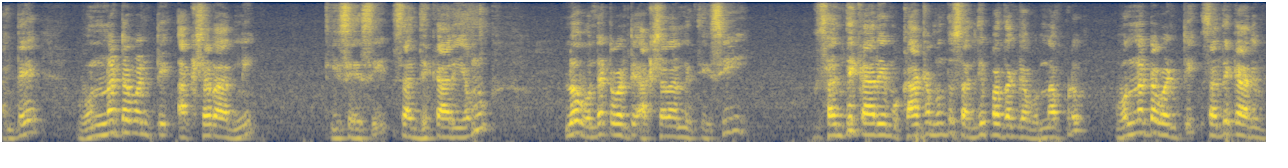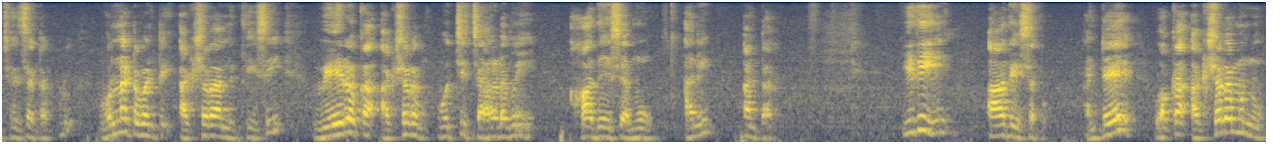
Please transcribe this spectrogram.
అంటే ఉన్నటువంటి అక్షరాన్ని తీసేసి సంధి కార్యములో ఉన్నటువంటి అక్షరాన్ని తీసి సంధి కార్యము కాకముందు సంధి పదంగా ఉన్నప్పుడు ఉన్నటువంటి సంధి కార్యం చేసేటప్పుడు ఉన్నటువంటి అక్షరాన్ని తీసి వేరొక అక్షరం వచ్చి చేరడమే ఆదేశము అని అంటారు. ఇది ఆదేశము. అంటే ఒక అక్షరమును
